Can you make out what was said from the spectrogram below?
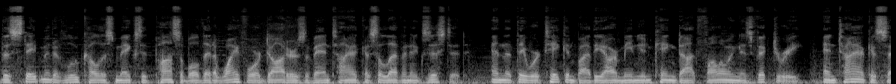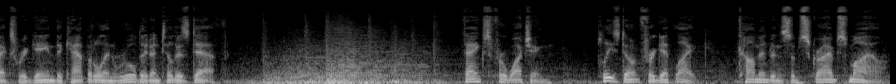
the statement of Lucullus makes it possible that a wife or daughters of Antiochus XI existed, and that they were taken by the Armenian king. Following his victory, Antiochus X regained the capital and ruled it until his death. Thanks for watching. Please don't forget like, comment and subscribe smile.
